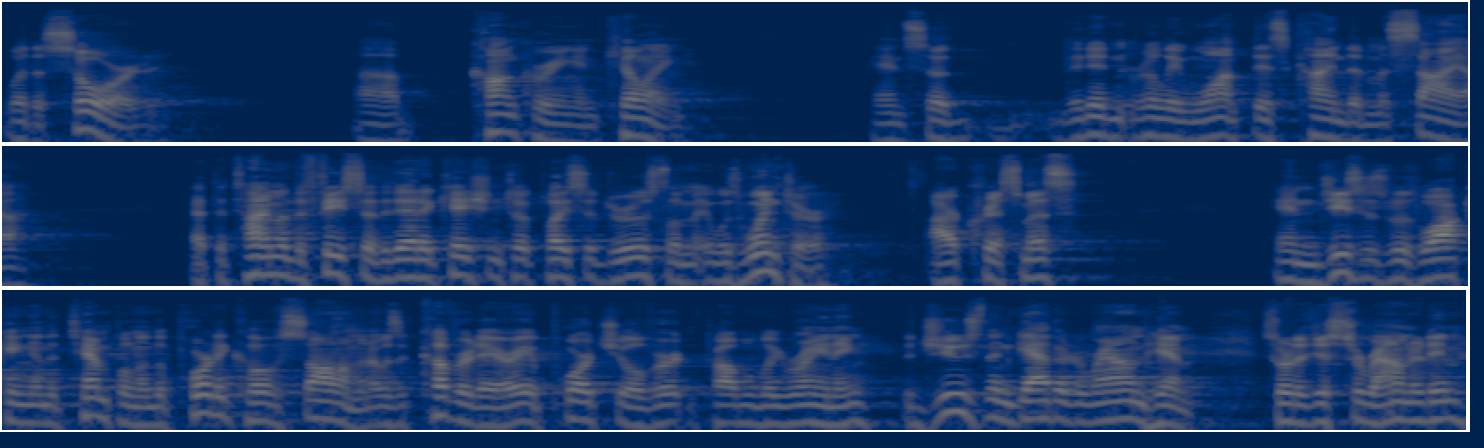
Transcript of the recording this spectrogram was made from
with a sword, uh, conquering and killing. And so they didn't really want this kind of Messiah. At the time of the feast of the dedication took place at Jerusalem, it was winter, our Christmas. And Jesus was walking in the temple in the portico of Solomon. It was a covered area, a porch over it, probably raining. The Jews then gathered around him, sort of just surrounded him,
